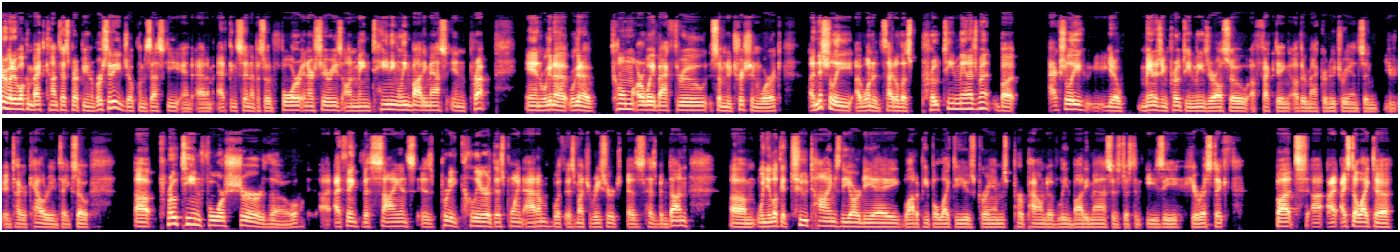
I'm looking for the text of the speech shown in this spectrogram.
Hey everybody, welcome back to Contest Prep University. Joe Klemczewski and Adam Atkinson, episode four in our series on maintaining lean body mass in prep. And we're gonna we're gonna comb our way back through some nutrition work. Initially, I wanted to title this protein management, but actually, you know, managing protein means you're also affecting other macronutrients and your entire calorie intake. So uh, protein for sure, though, I, think the science is pretty clear at this point, Adam, with as much research as has been done. Um, when you look at two times the RDA, a lot of people like to use grams per pound of lean body mass is just an easy heuristic. But uh, I, I, still like to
